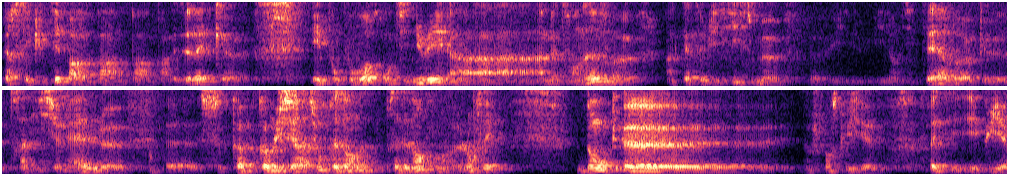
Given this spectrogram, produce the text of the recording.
persécutés par, par, par, les évêques et pour pouvoir continuer à, à, mettre en œuvre un catholicisme militaire traditionnel, comme, comme, les générations précédentes, l'ont fait. Donc, je pense qu'il en fait, y, a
